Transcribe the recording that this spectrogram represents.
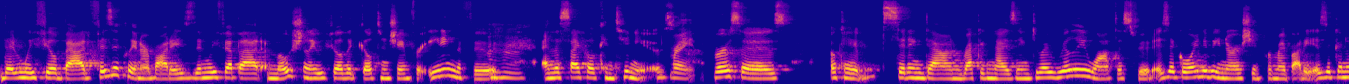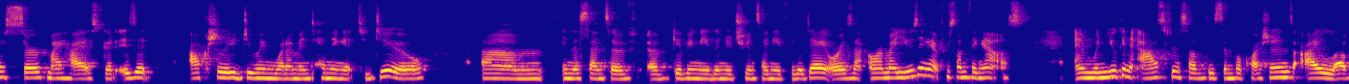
then we feel bad physically in our bodies, then we feel bad emotionally. We feel the guilt and shame for eating the food, mm-hmm. and the cycle continues. Right. Versus okay, sitting down, recognizing, do I really want this food? Is it going to be nourishing for my body? Is it going to serve my highest good? Is it actually doing what I'm intending it to do? Um, in the sense of, of giving me the nutrients I need for the day, or is that, or am I using it for something else? And when you can ask yourself these simple questions, I love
